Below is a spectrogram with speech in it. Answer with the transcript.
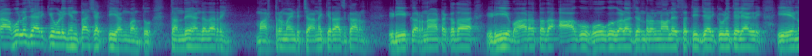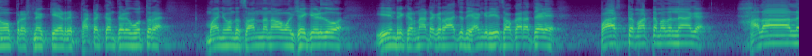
ರಾಹುಲ್ ಜಾರಕಿಹೊಳಿಗಿಂತ ಶಕ್ತಿ ಹೆಂಗೆ ಬಂತು? ತಂದೆ ಹೆಂಗದಾರ್ರಿ? ಮಾಸ್ಟರ್ ಮೈಂಡ್ ಚಾಣಕ್ಯ ರಾಜಕಾರಣ, ಇಡೀ ಕರ್ನಾಟಕದ, ಇಡೀ ಭಾರತದ ಆಗು ಹೋಗುಗಳ ಜನರಲ್ ನಾಲೆಜ್ ಸತೀಶ್ ಜಾರಕಿಹೊಳಿ ತಲೆಯಾಗ್ರಿ. ಏನೋ ಪ್ರಶ್ನೆ ಕೇಳ್ರಿ, ಪಟಕ್ ಅಂತೇಳಿ ಓದ್ತಾರೆ. ಮೊನ್ನೆ ಒಂದು ಸಣ್ಣ ನಾವು ವಿಷಯ ಕೇಳಿದ್ವು ರೀ ಕರ್ನಾಟಕ ರಾಜ್ಯದ ಹೆಂಗೆ ರೀ ಸಾವುಕಾರ ಅಂತೇಳಿ. ಫಾಸ್ಟ್ ಮೊದಲನೇ ಆಗ ಹಲಾಲ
